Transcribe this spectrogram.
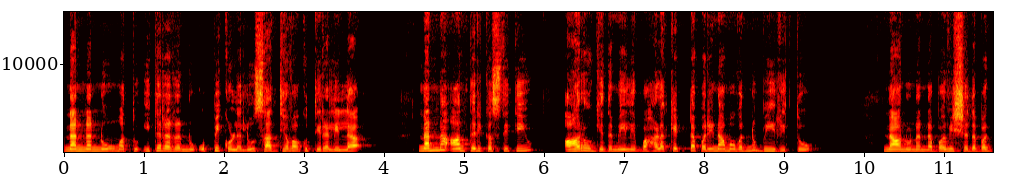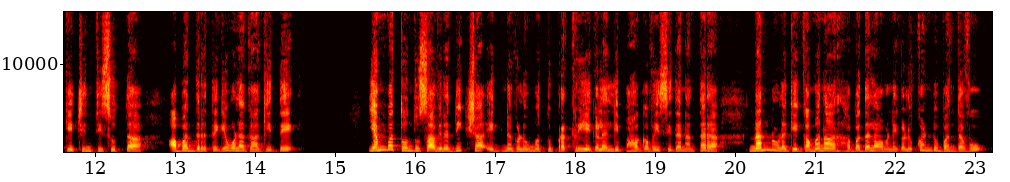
ನನ್ನನ್ನು ಮತ್ತು ಇತರರನ್ನು ಒಪ್ಪಿಕೊಳ್ಳಲು ಸಾಧ್ಯವಾಗುತ್ತಿರಲಿಲ್ಲ. ನನ್ನ ಆಂತರಿಕ ಸ್ಥಿತಿಯು ಆರೋಗ್ಯದ ಮೇಲೆ ಬಹಳ ಕೆಟ್ಟ ಪರಿಣಾಮವನ್ನು ಬೀರಿತ್ತು. ನಾನು ನನ್ನ ಭವಿಷ್ಯದ ಬಗ್ಗೆ ಚಿಂತಿಸುತ್ತಾ ಅಭದ್ರತೆಗೆ ಒಳಗಾಗಿದ್ದೆ. ಎಂಬತ್ತೊಂದು ಸಾವಿರ ದೀಕ್ಷಾ ಯಜ್ಞಗಳು ಮತ್ತು ಪ್ರಕ್ರಿಯೆಗಳಲ್ಲಿ ಭಾಗವಹಿಸಿದ ನಂತರ ನನ್ನೊಳಗೆ ಗಮನಾರ್ಹ ಬದಲಾವಣೆಗಳು ಕಂಡುಬಂದವು.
